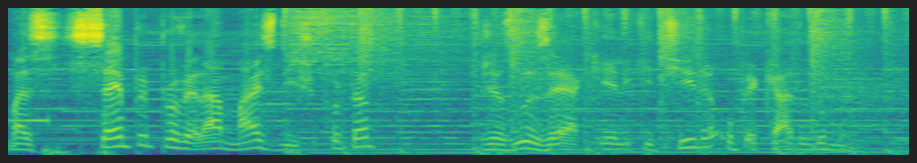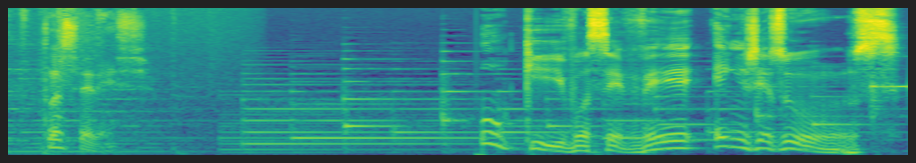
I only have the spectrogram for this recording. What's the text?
mas sempre proverá mais lixo. Portanto, Jesus é aquele que tira o pecado do mundo. Transferência. O que você vê em Jesus?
